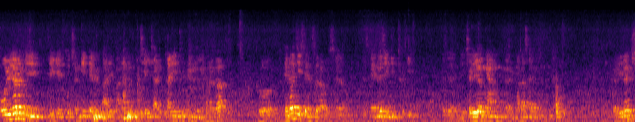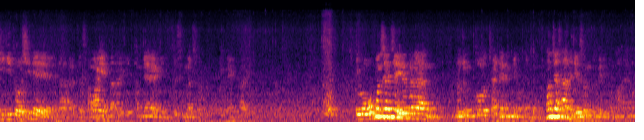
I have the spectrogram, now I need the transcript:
올 여름이 또 전기 때문에 말이 많아요. 제일 잘 팔린 제품 중에 하나가 그 에너지 센서라고 있어요. 그래서 에너지 미터기. 그래서 전력량 얼마나 사용했는가. 그 이런 기기도 시대나 어떤 상황에 따라 이게 판매량이 들쑥날쑥 굉장히 빠르고. 그리고 오픈 센서 이런 거는 요즘 또 잘 되는 게 뭐냐면 혼자 사는 여성분들이 더 많아요.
